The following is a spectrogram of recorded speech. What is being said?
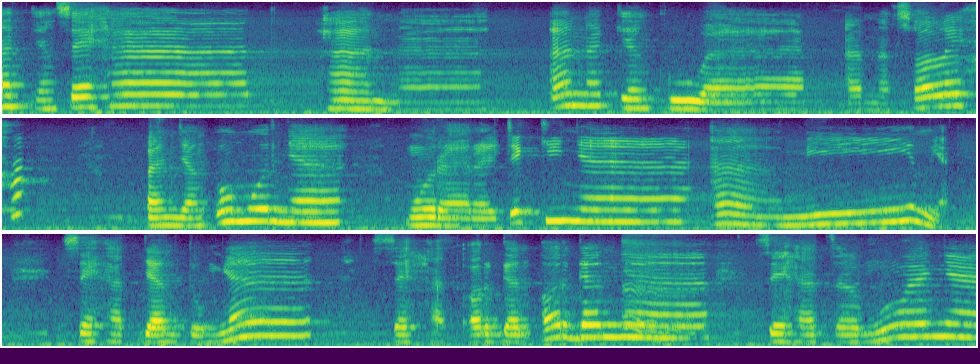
anak yang sehat. Hana, anak yang kuat, anak soleha, panjang umurnya, murah rezekinya. Amin ya. Sehat jantungnya, sehat organ-organnya, sehat semuanya.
